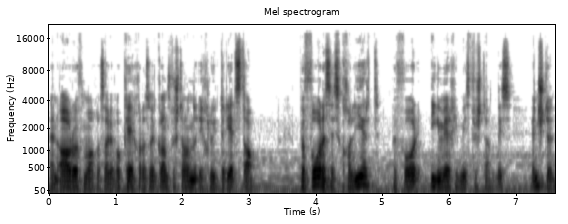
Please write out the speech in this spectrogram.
ein Anruf machen, sagen, okay, ich habe das nicht ganz verstanden, ich rufe jetzt an. Bevor es eskaliert, bevor irgendwelche Missverständnisse entstehen.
